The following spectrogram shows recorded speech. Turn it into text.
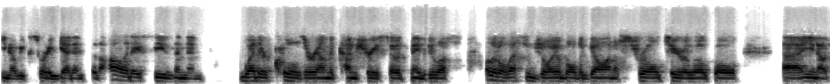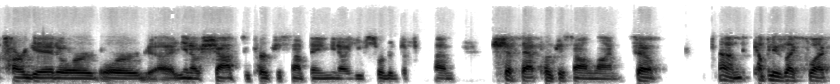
you know we sort of get into the holiday season and weather cools around the country. So it's maybe less a little less enjoyable to go on a stroll to your local. Uh, you know, Target or or uh, you know, shop to purchase something. You know, you sort of um, shift that purchase online. So um, companies like Flexe,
